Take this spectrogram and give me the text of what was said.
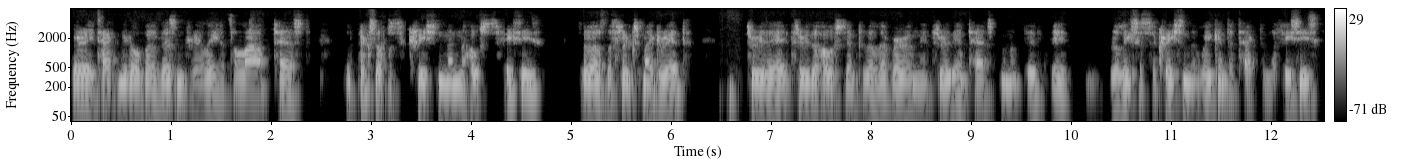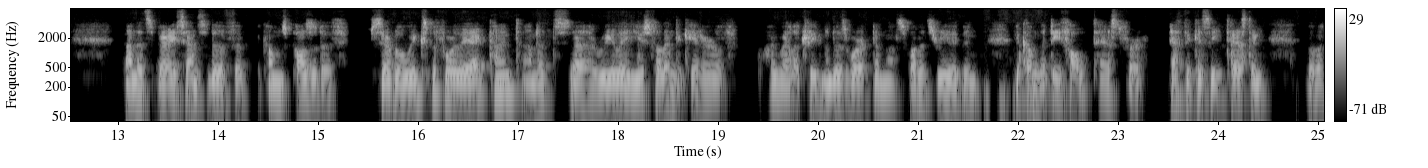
very technical, but it isn't really. It's a lab test. It picks up a secretion in the host feces. So as the flukes migrate, through the through the host into the liver and through the intestine. They, they, release a secretion that we can detect in the feces, and it's very sensitive. It becomes positive several weeks before the egg count, and it's a really useful indicator of how well a treatment has worked, and that's what it's really been become the default test for efficacy testing. Though I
